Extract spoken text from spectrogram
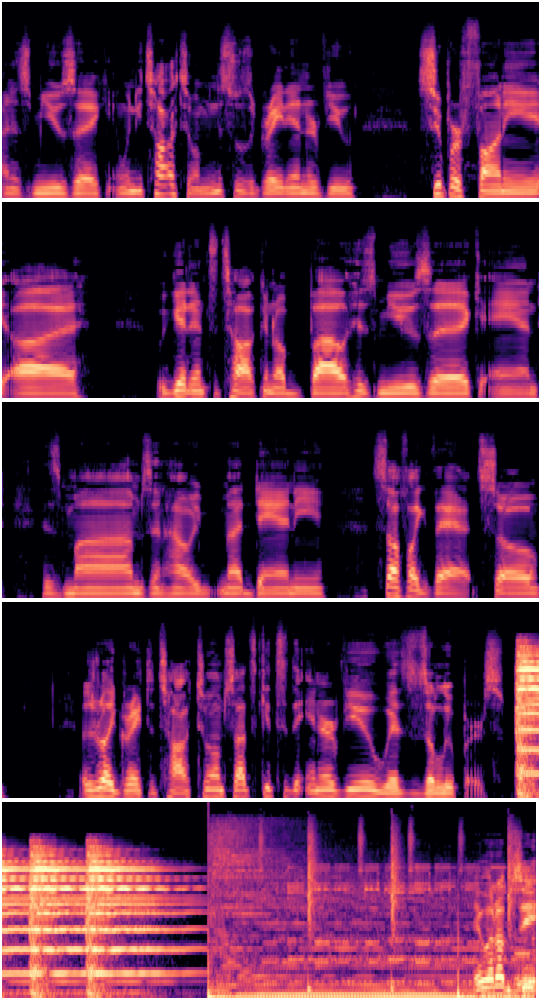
on his music. And when you talk to him, and this was a great interview, super funny. Uh, we get into talking about his music and his mom's and how he met Danny, stuff like that. So it was really great to talk to him. So let's get to the interview with Zelooperz. Hey, what up, Z?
